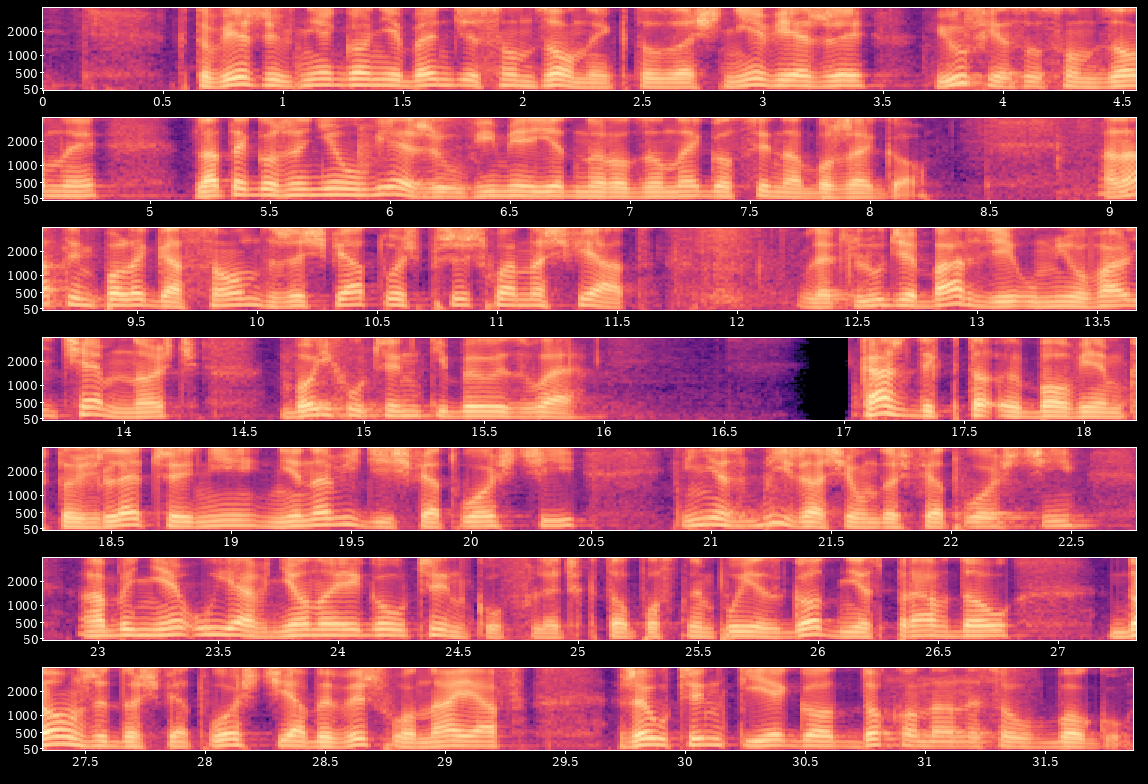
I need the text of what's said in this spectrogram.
Kto wierzy w Niego, nie będzie sądzony, kto zaś nie wierzy, już jest osądzony, dlatego że nie uwierzył w imię jednorodzonego Syna Bożego. A na tym polega sąd, że światłość przyszła na świat, lecz ludzie bardziej umiłowali ciemność, bo ich uczynki były złe. Każdy kto, bowiem, kto źle czyni, nienawidzi światłości i nie zbliża się do światłości, aby nie ujawniono jego uczynków, lecz kto postępuje zgodnie z prawdą, dąży do światłości, aby wyszło na jaw, że uczynki jego dokonane są w Bogu.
